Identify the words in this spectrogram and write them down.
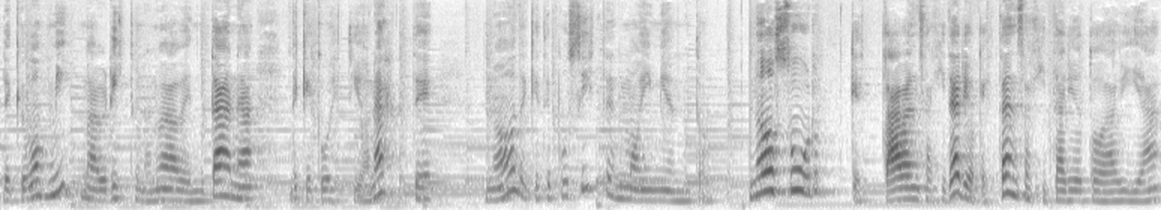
de que vos misma abriste una nueva ventana, de que cuestionaste, ¿no? De que te pusiste en movimiento. Nodo Sur, que estaba en Sagitario, que está en Sagitario todavía,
